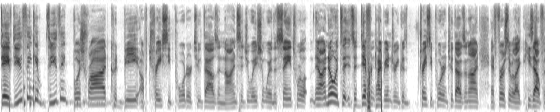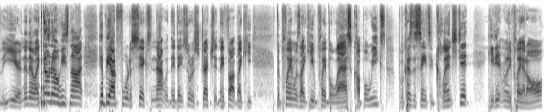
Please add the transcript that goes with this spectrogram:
Dave. Do you think it, do you think Bushrod could be a Tracy Porter 2009 situation where the Saints were now? I know it's a, it's a different type of injury because Tracy Porter in 2009 at first they were like he's out for the year, and then they're like no no he's not. He'll be out four to six, and that they, they sort of stretched it, and they thought like he the plan was like he would play the last couple weeks, but because the Saints had clenched it, he didn't really play at all.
